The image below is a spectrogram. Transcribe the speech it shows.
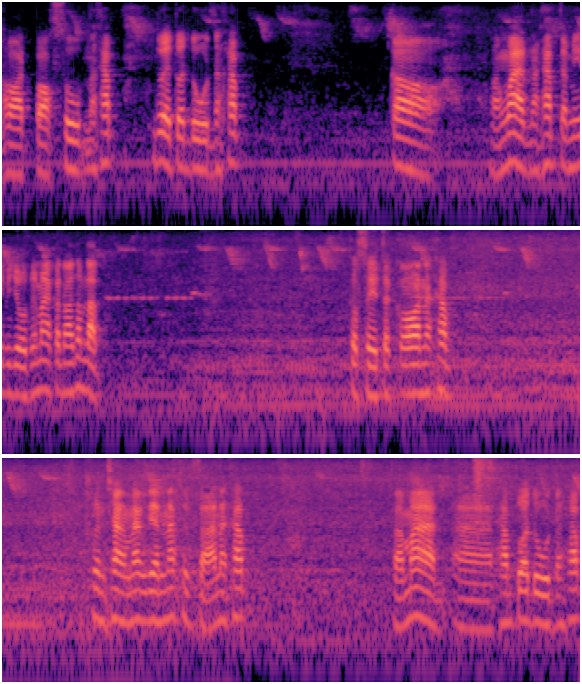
ถอดปลอกสูบนะครับ ด้วยตัวดูดนะครับ ก็หวังว่านะครับ จะมีประโยชน์ไม่มากก็น้อยสำหรับ เกษตรกรนะครับ เพื่อนช่างนักเรียนนักศึกษานะครับ สามารถาทำตัวดูดนะครับ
